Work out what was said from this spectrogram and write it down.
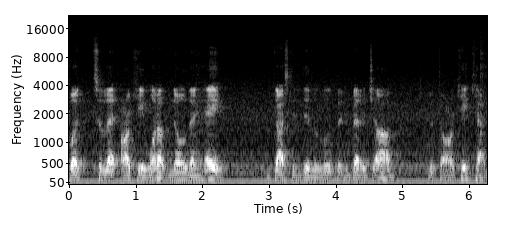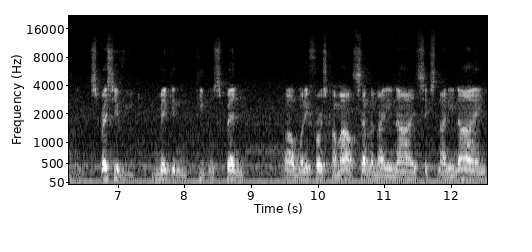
but to let Arcade One Up know that hey, you guys could have did a little bit better job with the arcade cabinet, especially if you making people spend um, when they first come out seven ninety nine, six ninety nine.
